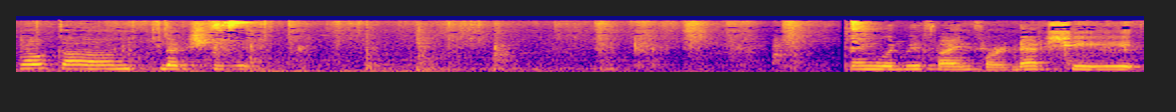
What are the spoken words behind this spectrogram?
welcome, Darshi. Thing would be fine for Darshi.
